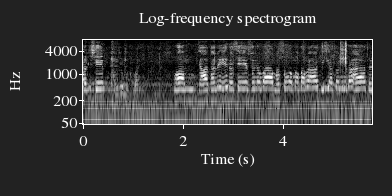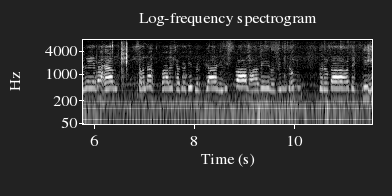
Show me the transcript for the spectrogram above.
कलिशे ॐ जातवेदसे सुनवाम सोममराधियत निदहात वेदः स नः परषदति दुर्गानि विश्वानादेव सिन्धुं दुरतादग्निः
